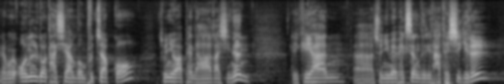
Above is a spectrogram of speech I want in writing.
여러분 오늘도 다시 한번 붙잡고 주님 앞에 나아가시는 우리 귀한 아, 주님의 백성들이 다 되시기를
